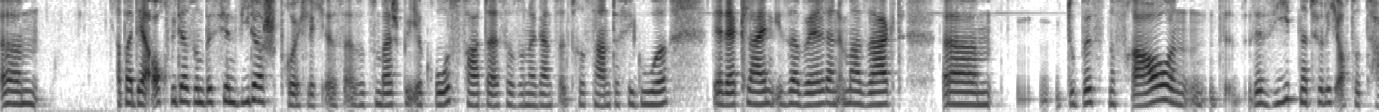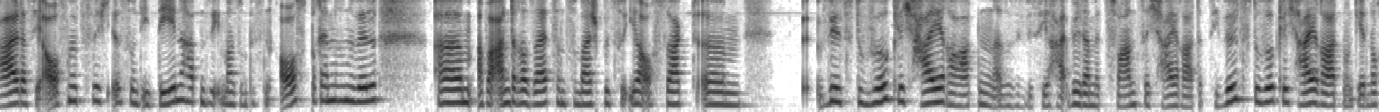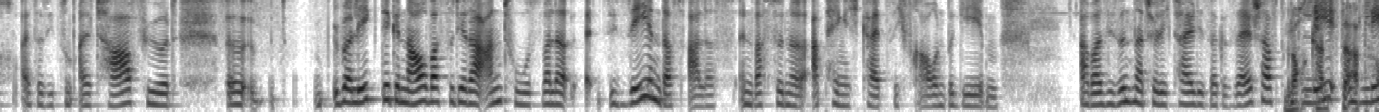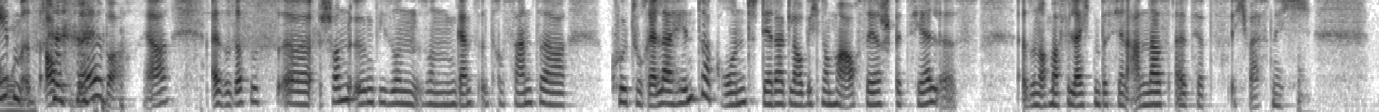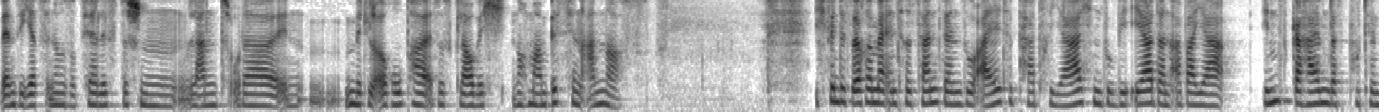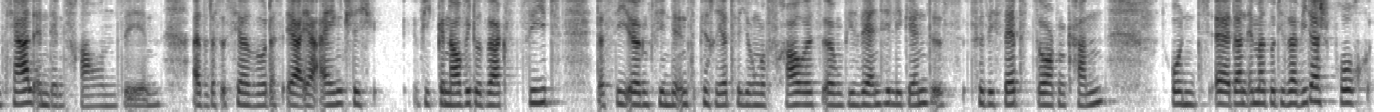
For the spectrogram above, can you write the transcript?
Ähm, aber der auch wieder so ein bisschen widersprüchlich ist. Also zum Beispiel ihr Großvater ist ja so eine ganz interessante Figur, der der kleinen Isabel dann immer sagt, ähm, du bist eine Frau und sie sieht natürlich auch total, dass sie aufmüpfig ist und Ideen hatten sie immer so ein bisschen ausbremsen will. Ähm, aber andererseits dann zum Beispiel zu ihr auch sagt, ähm, willst du wirklich heiraten? Also sie, sie will damit 20 heiratet. Sie willst du wirklich heiraten und ihr noch, als er sie zum Altar führt, äh, überleg dir genau, was du dir da antust, weil er, sie sehen das alles, in was für eine Abhängigkeit sich Frauen begeben. Aber sie sind natürlich Teil dieser Gesellschaft Noch und, le und leben es auch selber. ja, also das ist äh, schon irgendwie so ein, so ein ganz interessanter kultureller Hintergrund, der da glaube ich nochmal auch sehr speziell ist. Also nochmal vielleicht ein bisschen anders als jetzt, ich weiß nicht, wenn sie jetzt in einem sozialistischen Land oder in Mitteleuropa ist es, glaube ich, noch mal ein bisschen anders. Ich finde es auch immer interessant, wenn so alte Patriarchen, so wie er, dann aber ja insgeheim das Potenzial in den Frauen sehen. Also das ist ja so, dass er ja eigentlich wie genau wie du sagst, sieht, dass sie irgendwie eine inspirierte junge Frau ist, irgendwie sehr intelligent ist, für sich selbst sorgen kann und äh, dann immer so dieser Widerspruch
